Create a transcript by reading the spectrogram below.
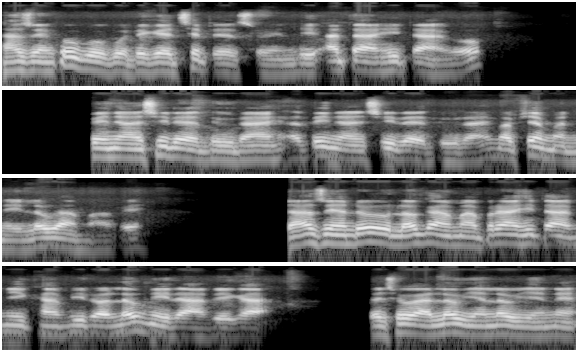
ဒါဆိုရင်ကိုယ့်ကိုယ်ကိုတကယ်ချစ်တယ်ဆိုရင်ဒီအတ္တဟိတကိုပညာရှိတဲ့သူတိုင်းအသိဉာဏ်ရှိတဲ့သူတိုင်းမဖြစ်မနေလောက်ရမှာပဲဒါဆိုရင်တို့လောကမှာပရဟိတအမိခံပြီးတော့လုံနေတာတွေကတချို့ကလုံရင်လုံရင်နဲ့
